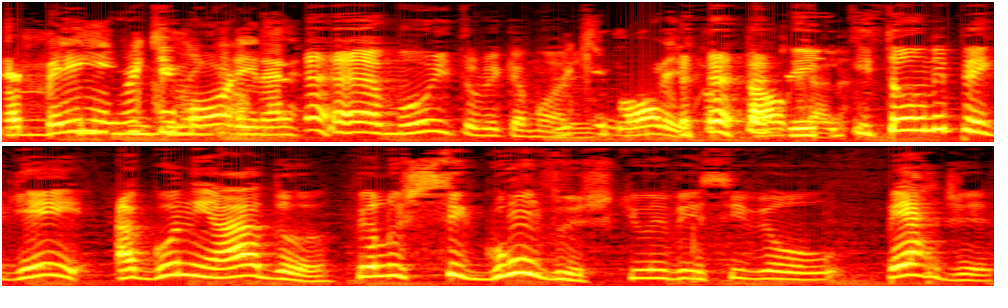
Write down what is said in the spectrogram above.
É bem Rick and Morty, né? É muito Rick and Morty. Rick and Morty, total, cara. Então eu me peguei agoniado pelos segundos que o Invencível perde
